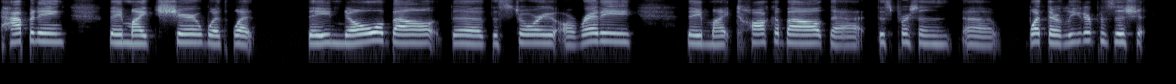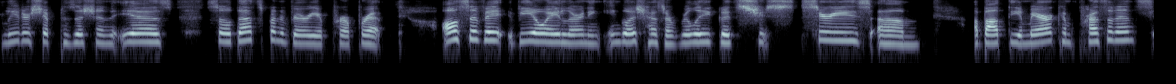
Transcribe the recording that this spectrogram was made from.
happening. They might share with what they know about the the story already. They might talk about that this person uh, what their leader position leadership position is. So that's been a very appropriate. Also, VOA Learning English has a really good series um, about the American presidents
